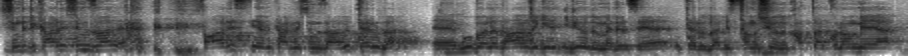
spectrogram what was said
Şimdi bir kardeşimiz var. Faris diye bir kardeşimiz abi Peru'da. Ee, bu böyle daha önce gelip gidiyordu medreseye Peru'da. Biz tanışıyorduk. Hatta Kolombiya'ya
